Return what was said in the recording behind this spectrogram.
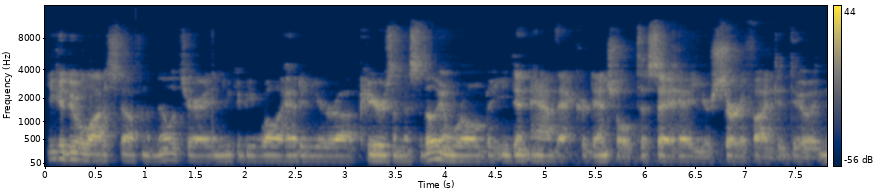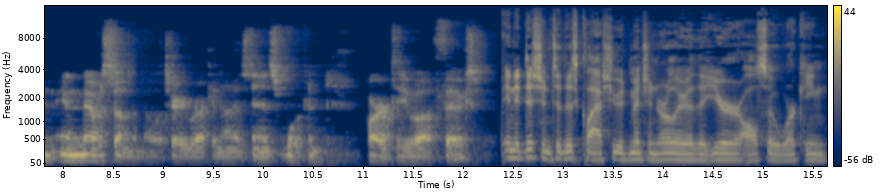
you could do a lot of stuff in the military and you could be well ahead of your uh, peers in the civilian world, but you didn't have that credential to say, hey, you're certified to do it. And, and that was something the military recognized and it's working hard to uh, fix. In addition to this class, you had mentioned earlier that you're also working,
